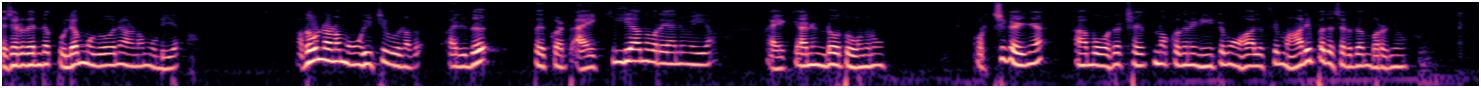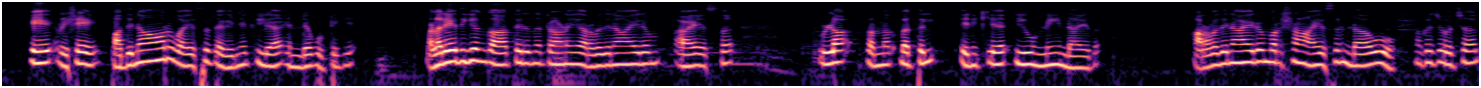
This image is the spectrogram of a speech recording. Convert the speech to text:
ദശരഥന്റെ കുലം മുഴുവനാണ് മുടിയ. അതുകൊണ്ടാണ് മോഹിച്ച് വീണത്. അരുത് അയക്കില്ല എന്ന് പറയാനും വയ്യ. അയക്കാനുണ്ടോ തോന്നുന്നു. കുറച്ച് കഴിഞ്ഞ് ആ ബോധക്ഷയത്തിൽ നിന്നൊക്കെ ഇങ്ങനെ നീട്ട് മോഹാലസ്യം മാറിപ്പോൾ ദശരഥൻ പറഞ്ഞു ഹേ ഋഷേ പതിനാറ് വയസ്സ് തികഞ്ഞിട്ടില്ല എന്റെ കുട്ടിക്ക്. വളരെയധികം കാത്തിരുന്നിട്ടാണ് ഈ അറുപതിനായിരം വയസ്സ് ഉള്ള സന്ദർഭത്തിൽ എനിക്ക് ഈ ഉണ്ണി ഉണ്ടായത്. അറുപതിനായിരം വർഷം ആയുസ് ഉണ്ടാവുമോ എന്നൊക്കെ ചോദിച്ചാൽ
